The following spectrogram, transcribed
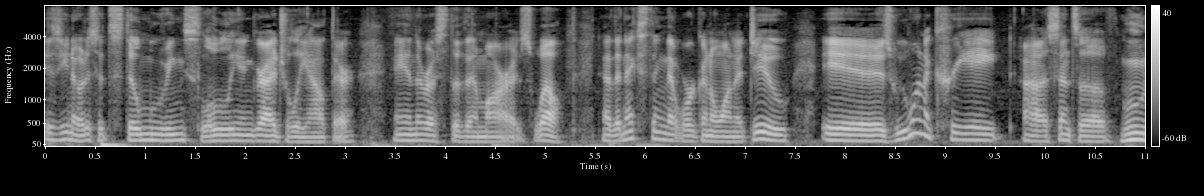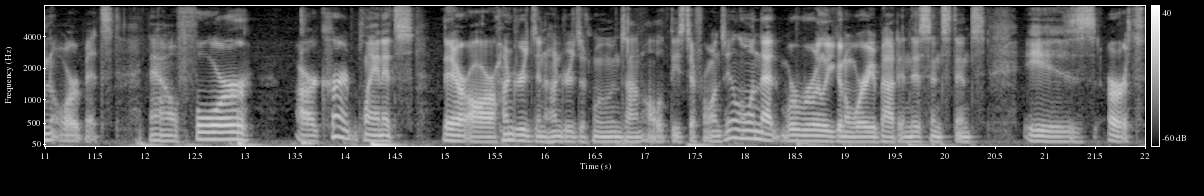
as you notice, it's still moving slowly and gradually out there, and the rest of them are as well. Now, the next thing that we're going to want to do is we want to create a sense of moon orbits. Now, for our current planets, there are hundreds and hundreds of moons on all of these different ones. The only one that we're really going to worry about in this instance is Earth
